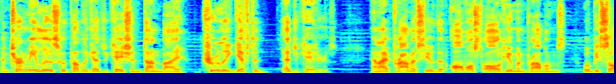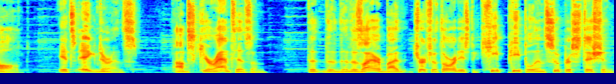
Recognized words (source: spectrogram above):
and turn me loose with public education done by truly gifted educators. And I promise you that almost all human problems will be solved. It's ignorance, obscurantism, the, the, the desire by church authorities to keep people in superstition,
